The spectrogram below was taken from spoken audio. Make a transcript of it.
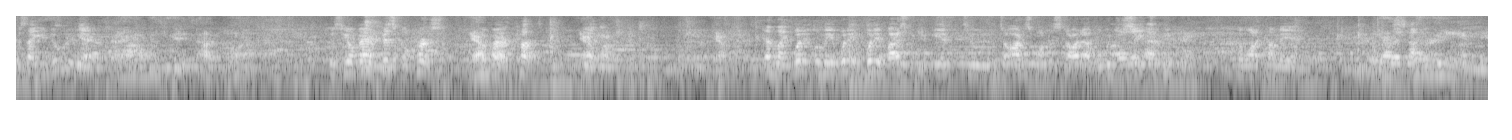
is that you do it? Yeah. Yeah, I was getting that one. Because you're a very physical person. Yeah, You're very cut. Yeah. Yeah. And like, what, I mean, what, what advice would you give to, to artists wanting to start out? What would you say to people that want to come in? Just learning,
